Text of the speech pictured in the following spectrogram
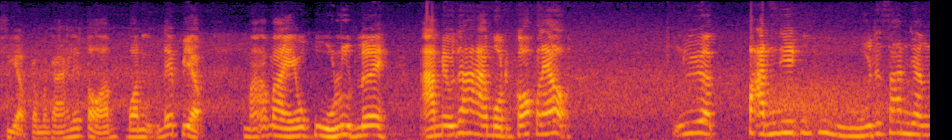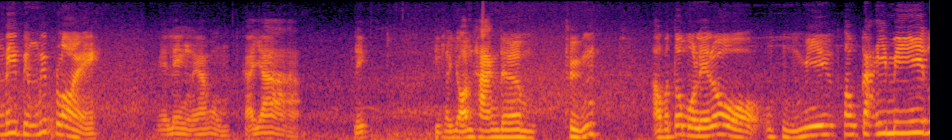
เสียบกรรมการให้เล่นต่อบอลได้เปรียบ มาใหม่โอ้โหหลุดเลย อาร์เมลดาหมดก๊อกแล้ว เลือกปั่นอีกโอ้โหจะสั้นยังไม่ยังไม่ปล่อย ไม่เร่งเลยครับผมกาย่าพลิกพลิกแล้วย้อนทางเดิมถึงอัลเบโตโมเรโลโมีเตาไกมีโ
